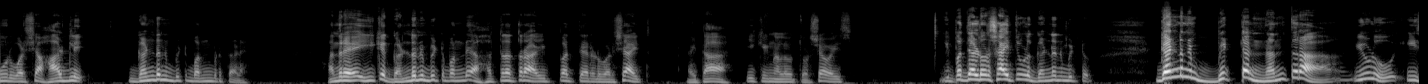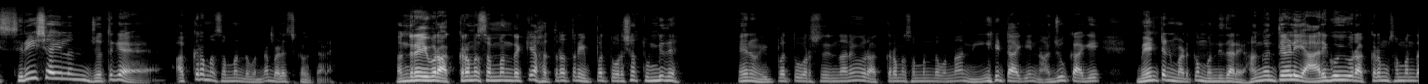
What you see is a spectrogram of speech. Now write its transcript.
ಮೂರು ವರ್ಷ ಹಾರ್ಡ್ಲಿ ಗಂಡನ ಬಿಟ್ಟು ಬಂದುಬಿಡ್ತಾಳೆ. ಅಂದರೆ ಈಕೆ ಗಂಡನ ಬಿಟ್ಟು ಬಂದೆ ಹತ್ರ ಹತ್ರ ಇಪ್ಪತ್ತೆರಡು ವರ್ಷ ಆಯಿತು. ಆಯಿತಾ? ಈಕೆಗೆ ನಲವತ್ತು ವರ್ಷ ವಯಸ್ಸು. ಇಪ್ಪತ್ತೆರಡು ವರ್ಷ ಆಯ್ತು ಇವಳು ಗಂಡನ ಬಿಟ್ಟು. ಗಂಡನ ಬಿಟ್ಟ ನಂತರ ಇವಳು ಈ ಶ್ರೀಶೈಲನ್ ಜೊತೆಗೆ ಅಕ್ರಮ ಸಂಬಂಧವನ್ನು ಬೆಳೆಸ್ಕೊಳ್ತಾಳೆ. ಅಂದರೆ ಇವರ ಅಕ್ರಮ ಸಂಬಂಧಕ್ಕೆ ಹತ್ರ ಹತ್ರ ಇಪ್ಪತ್ತು ವರ್ಷ ತುಂಬಿದೆ. ಏನು, ಇಪ್ಪತ್ತು ವರ್ಷದಿಂದನೇ ಇವರು ಅಕ್ರಮ ಸಂಬಂಧವನ್ನು ನೀಟಾಗಿ, ನಾಜೂಕಾಗಿ ಮೇಂಟೈನ್ ಮಾಡ್ಕೊಂಡು ಬಂದಿದ್ದಾರೆ. ಹಂಗಂತೇಳಿ ಯಾರಿಗೂ ಇವ್ರ ಅಕ್ರಮ ಸಂಬಂಧ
